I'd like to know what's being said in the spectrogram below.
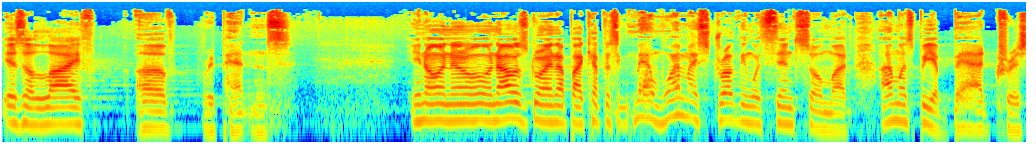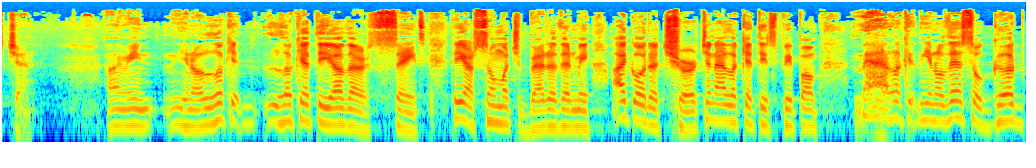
is a life of repentance. You know, and when I was growing up, I kept saying, man, why am I struggling with sin so much? I must be a bad Christian. I mean, you know, look at, look at the other saints. They are so much better than me. I go to church and I look at these people. Man, look at, you know, they're so good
